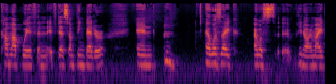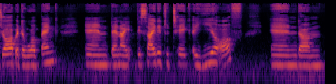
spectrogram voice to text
come up with and if there's something better. And I was like, I was, uh, you know, in my job at the World Bank, and then I decided to take a year off. And um,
